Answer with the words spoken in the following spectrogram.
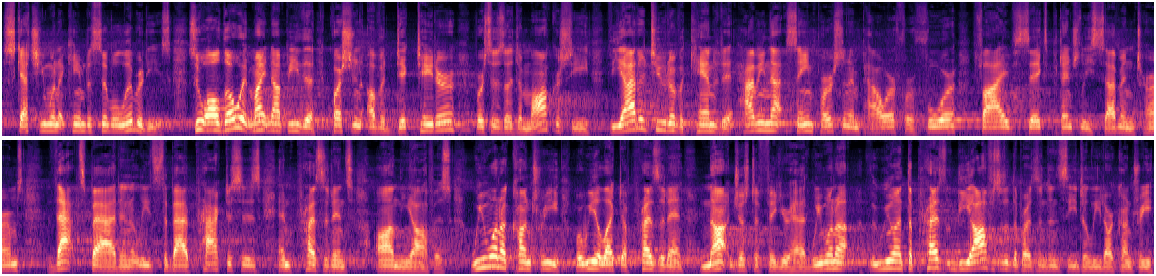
sketchy when it came to civil liberties. So although it might not be the question of a dictator versus a democracy, the attitude of a candidate having that same person in power for four, five, six, potentially seven terms, that's bad and it leads to bad practices and precedents on the office. We want a country where we elect a president, not just a figurehead. We want, we want the, pres- the office of the presidency to lead our country,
